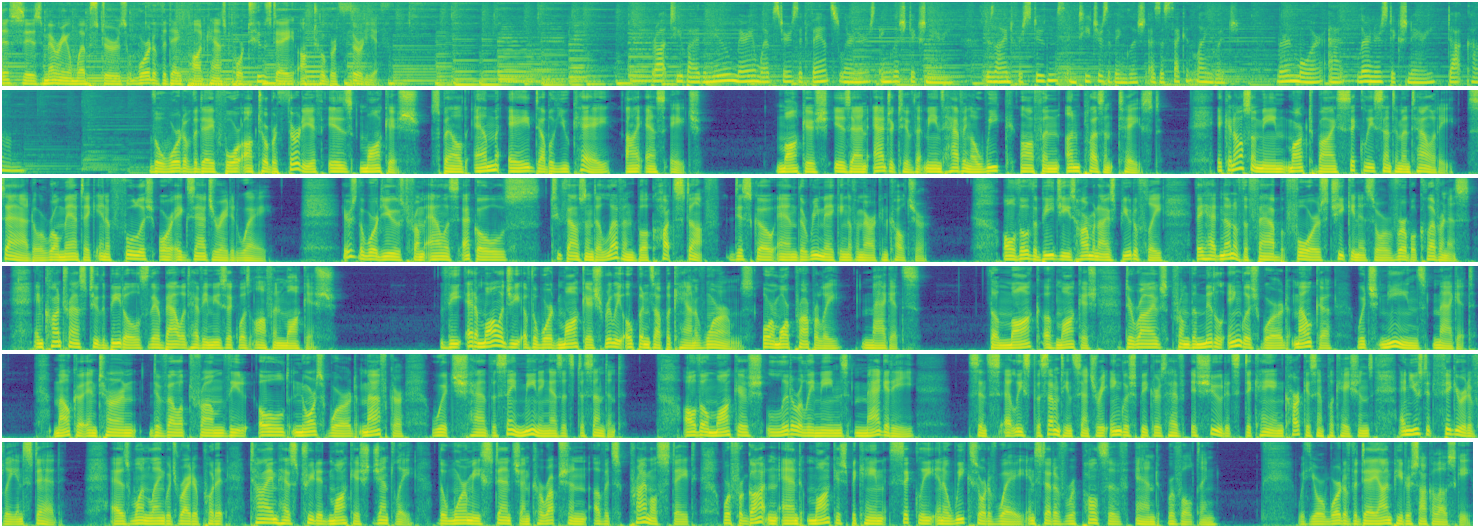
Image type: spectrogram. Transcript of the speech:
This is Merriam Webster's Word of the Day podcast for Tuesday, October 30th. Brought to you by the new Merriam Webster's Advanced Learners English Dictionary, designed for students and teachers of English as a second language. Learn more at learnersdictionary.com. The word of the day for October 30th is mawkish, spelled M A W K I S H. Mawkish is an adjective that means having a weak, often unpleasant taste. It can also mean marked by sickly sentimentality, sad or romantic in a foolish or exaggerated way. Here's the word used from Alice Echols' 2011 book Hot Stuff Disco and the Remaking of American Culture. Although the Bee Gees harmonized beautifully, they had none of the Fab Four's cheekiness or verbal cleverness. In contrast to the Beatles, their ballad heavy music was often mawkish. The etymology of the word mawkish really opens up a can of worms, or more properly, maggots. The mawk of mawkish derives from the Middle English word mawke, which means maggot. Mawke, in turn, developed from the Old Norse word mathkr, which had the same meaning as its descendant. Although mawkish literally means maggoty, since at least the 17th century, English speakers have eschewed its decaying carcass implications and used it figuratively instead. As one language writer put it, time has treated mawkish gently. The wormy stench and corruption of its primal state were forgotten, and mawkish became sickly in a weak sort of way instead of repulsive and revolting. With your word of the day, I'm Peter Sokolowski.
